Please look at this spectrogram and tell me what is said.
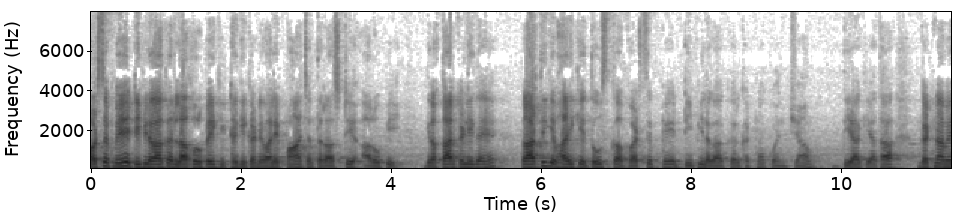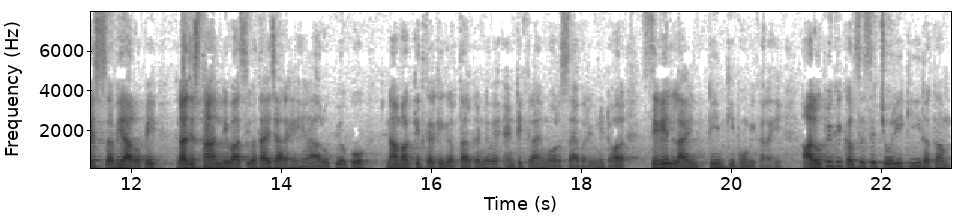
व्हाट्सएप में डीपी लगाकर लाखों रुपए की ठगी करने वाले पाँच अंतर्राष्ट्रीय आरोपी गिरफ़्तार कर लिए गए हैं। प्रार्थी के भाई के दोस्त का व्हाट्सएप में डीपी लगाकर घटना को अंजाम दिया गया था। घटना में सभी आरोपी राजस्थान निवासी बताए जा रहे हैं। आरोपियों को नामांकित करके गिरफ़्तार करने में एंटी क्राइम और साइबर यूनिट और सिविल लाइन टीम की भूमिका रही। आरोपियों के कब्जे से चोरी की रकम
